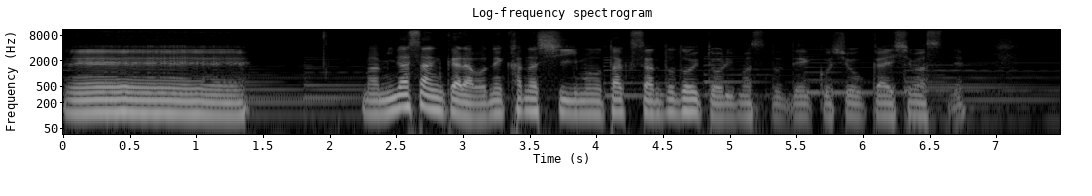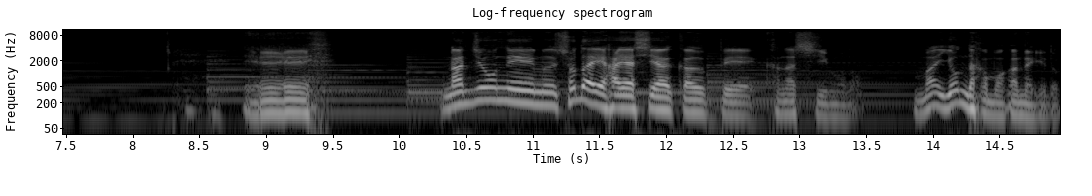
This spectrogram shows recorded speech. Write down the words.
えー、まあ皆さんからもね、悲しいものたくさん届いておりますので、ご紹介しますね。えー、ラジオネーム初代林家カウペ悲しいもの。前読んだかもわかんないけど。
